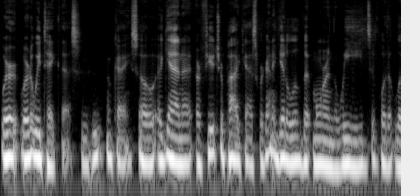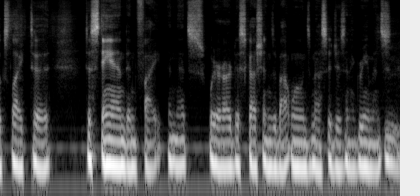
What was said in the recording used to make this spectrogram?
where where do we take this Mhm. okay so again our future podcast we're going to get a little bit more in the weeds of what it looks like to to stand and fight and that's where our discussions about wounds messages and agreements Mm.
